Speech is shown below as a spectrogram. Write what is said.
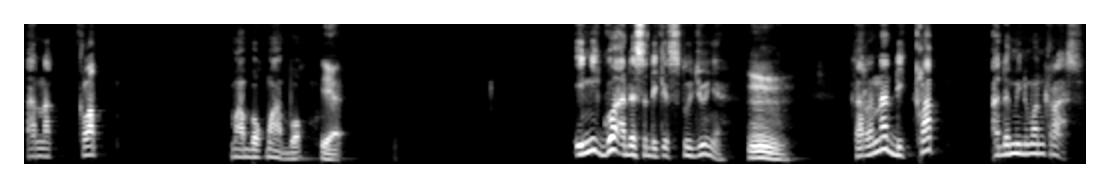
anak klub mabok-mabok, Iya. ini gue ada sedikit setujunya. Hmm. Karena di klub ada minuman keras.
